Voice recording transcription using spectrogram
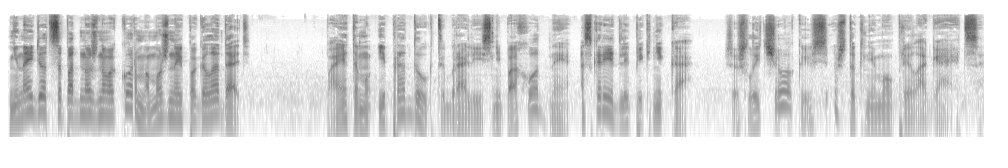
Не найдется подножного корма, можно и поголодать. Поэтому и продукты брались не походные, а скорее для пикника. Шашлычок и все, что к нему прилагается.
